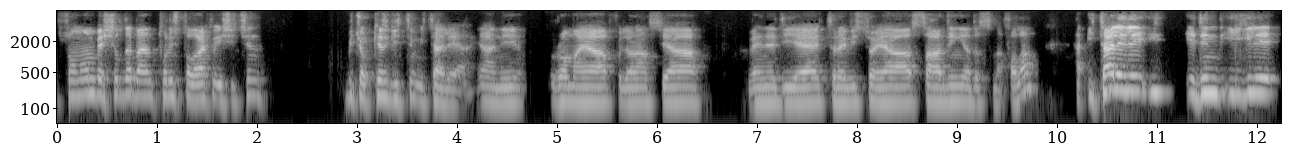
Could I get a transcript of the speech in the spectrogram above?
son 15 yılda ben turist olarak ve iş için birçok kez gittim İtalya'ya. Yani Roma'ya, Floransa'ya, Venedik'e, Treviso'ya, Sardinya adasına falan. Ha, İtalya ile edin ilgili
